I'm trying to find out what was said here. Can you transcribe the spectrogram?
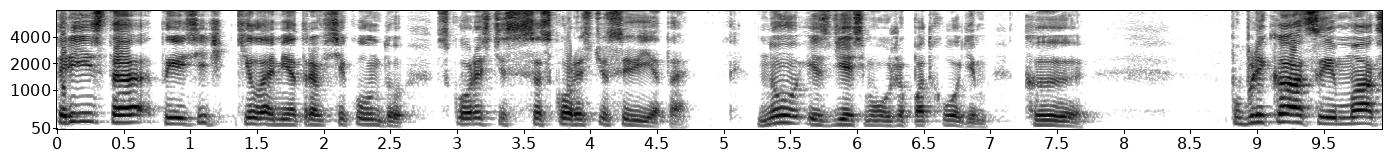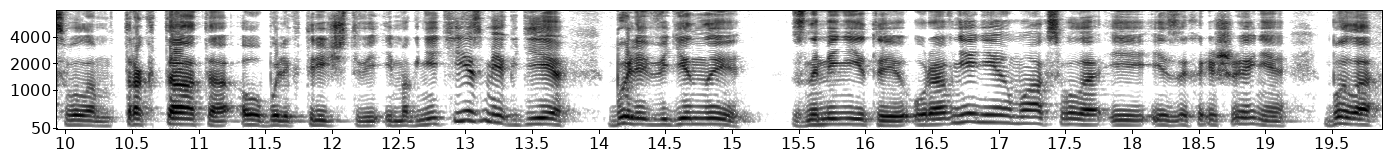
300 тысяч километров в секунду, скорости, со скоростью света. Ну и здесь мы уже подходим к публикации Максвеллом трактата об электричестве и магнетизме, где были введены знаменитые уравнения Максвелла, и из их решения было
